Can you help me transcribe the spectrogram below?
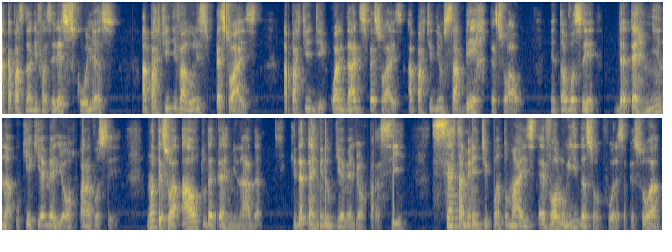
a capacidade de fazer escolhas a partir de valores pessoais, a partir de qualidades pessoais, a partir de um saber pessoal. Então você determina o que, que é melhor para você. Uma pessoa autodeterminada, que determina o que é melhor para si, certamente, quanto mais evoluída for essa pessoa,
